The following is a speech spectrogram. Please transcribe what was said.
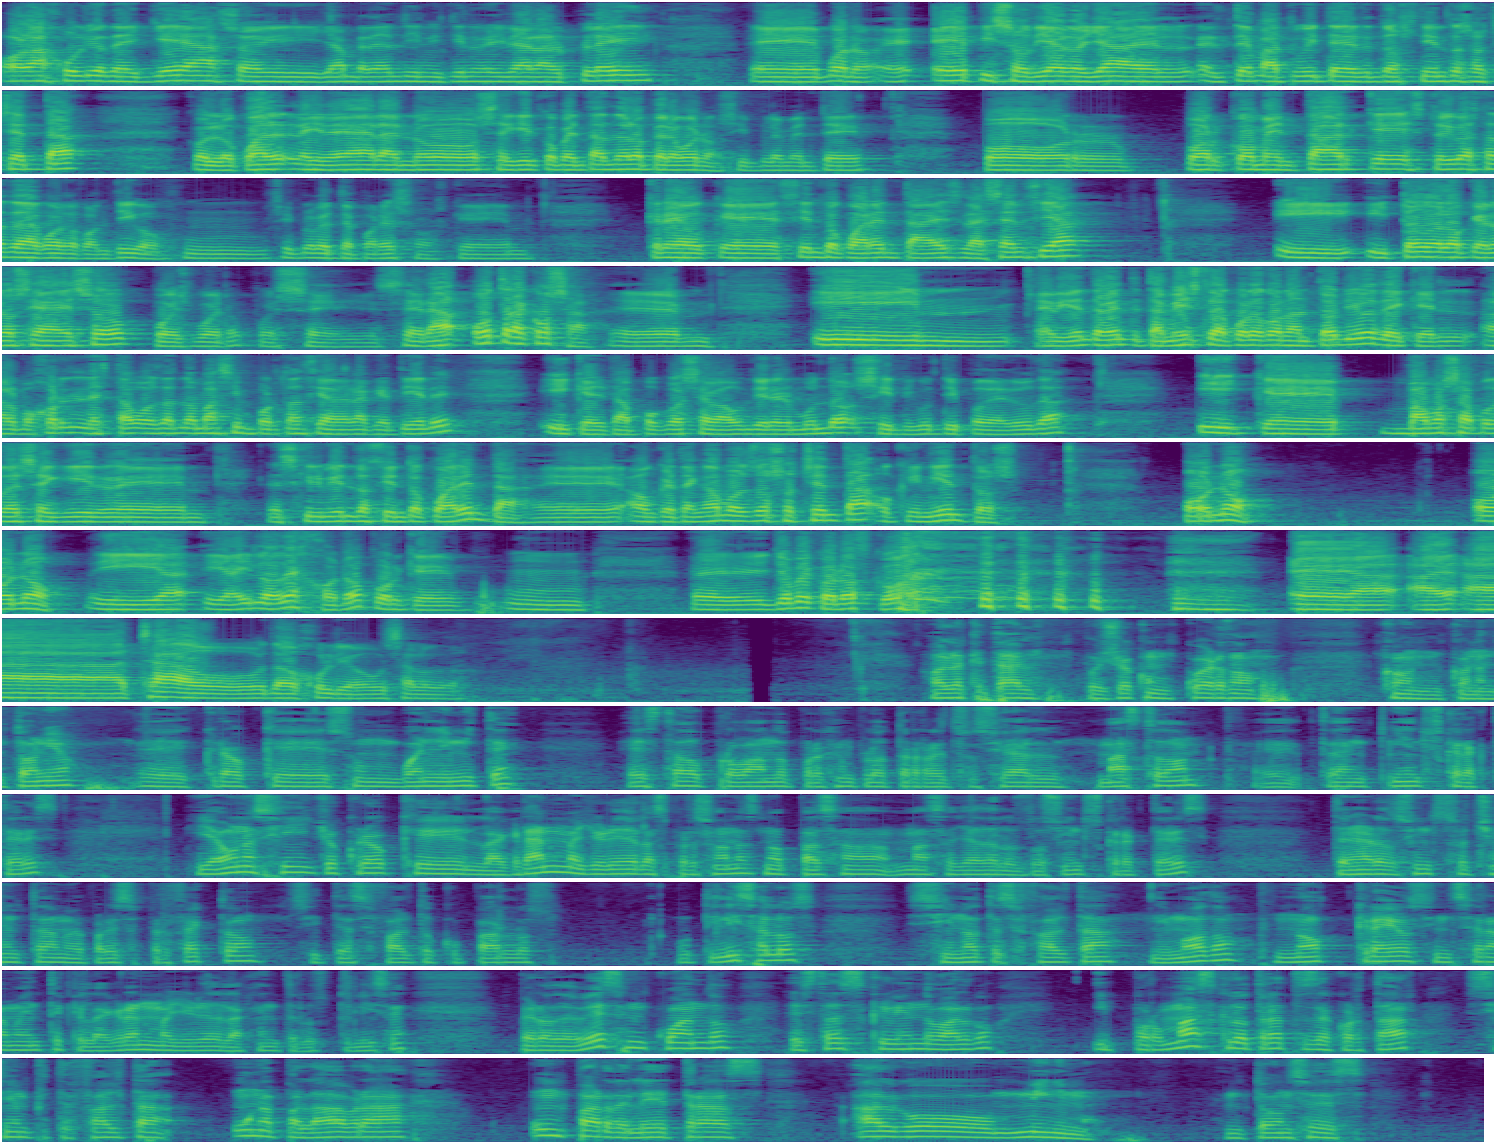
Hola Julio de Yeah, soy Jan Bedeldin y tiene ideal al play. Eh, bueno, he, episodiado ya el, tema Twitter 280, con lo cual la idea era no seguir comentándolo, pero bueno, simplemente por, por comentar que estoy bastante de acuerdo contigo. Mm, simplemente por eso, es que creo que 140 es la esencia y, todo lo que no sea eso, pues bueno, pues eh, será otra cosa. Eh, y mm, evidentemente también estoy de acuerdo con Antonio de que a lo mejor le estamos dando más importancia de la que tiene y que tampoco se va a hundir el mundo sin ningún tipo de duda y que vamos a poder seguir eh, escribiendo 140, aunque tengamos 280 o 500, o no, o no, y, ahí lo dejo, ¿no? Porque mm, yo me conozco. Eh, chao, don Julio, un saludo. Hola, ¿qué tal? Pues yo concuerdo con, Antonio. Eh, creo que es un buen límite. He estado probando, por ejemplo, otra red social, Mastodon. Eh, te dan 500 caracteres. Y aún así, yo creo que la gran mayoría de las personas no pasa más allá de los 200 caracteres. Tener 280 me parece perfecto. Si te hace falta ocuparlos, utilízalos. Si no te hace falta, ni modo. No creo sinceramente que la gran mayoría de la gente los utilice, pero de vez en cuando estás escribiendo algo y por más que lo trates de cortar, siempre te falta una palabra, un par de letras, algo mínimo. Entonces,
